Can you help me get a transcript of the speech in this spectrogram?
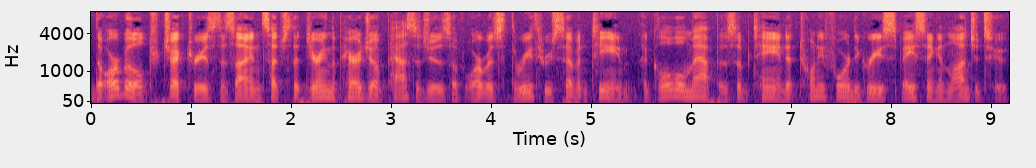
The orbital trajectory is designed such that during the perigee of passages of orbits 3 through 17, a global map is obtained at 24 degrees spacing in longitude.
